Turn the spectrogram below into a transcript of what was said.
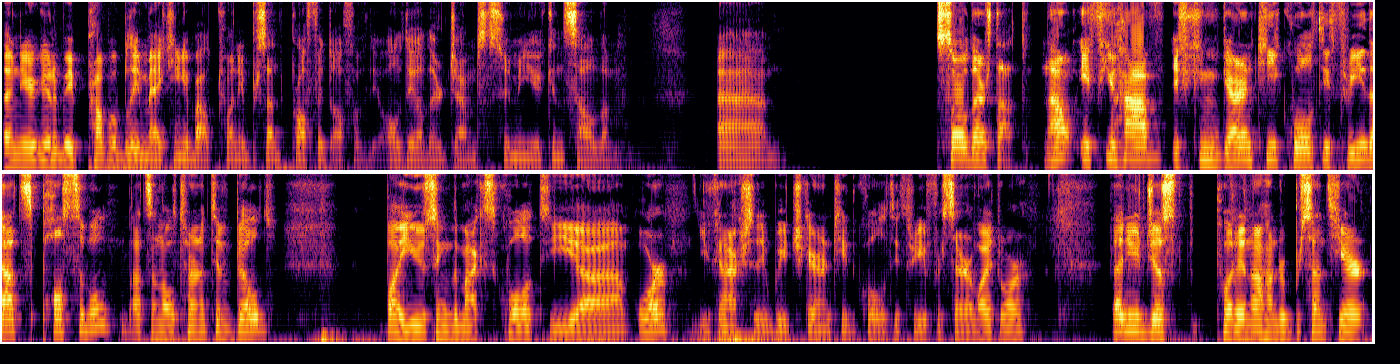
then you're going to be probably making about 20% profit off of the, all the other gems, assuming you can sell them. Um, so there's that. Now, if you have, if you can guarantee quality 3, that's possible. That's an alternative build by using the max quality uh, ore, you can actually reach guaranteed quality 3 for Serevite ore. Then you just put in 100% here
